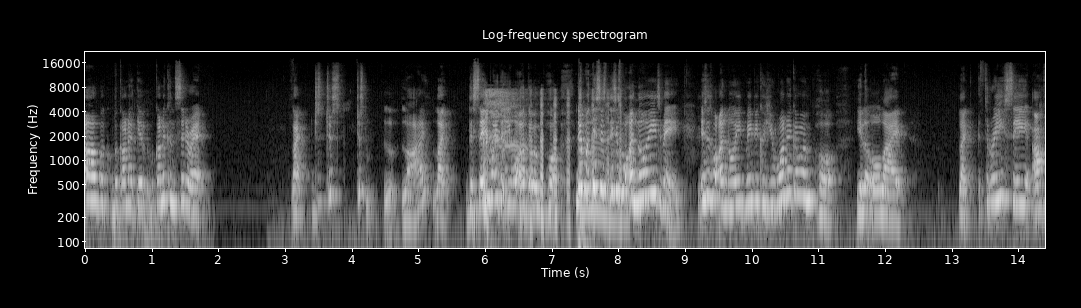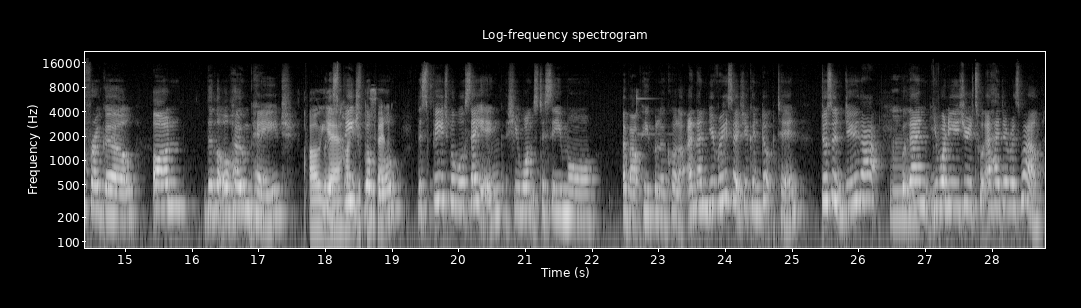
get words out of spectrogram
oh, we're, we're gonna give we're gonna consider it. Like just just just lie like the same way that you want to go and put no but this is this is what annoyed me this is what annoyed me because you want to go and put your little like like 3c afro girl on the little homepage Oh with yeah, a speech hundred percent. bubble the speech bubble saying she wants to see more about people of colour and then your research you're conducting doesn't do that but mm. then you want to use your twitter header as well.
